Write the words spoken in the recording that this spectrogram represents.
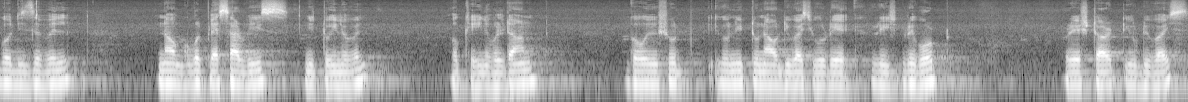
go disable. Now google play service need to enable okay enable done. Go you should you need to now device you re, re reboot. Restart your device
